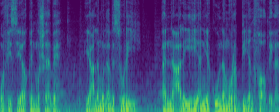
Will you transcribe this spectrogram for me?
وفي سياق مشابه يعلم الأب السوري أن عليه أن يكون مربيا فاضلا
